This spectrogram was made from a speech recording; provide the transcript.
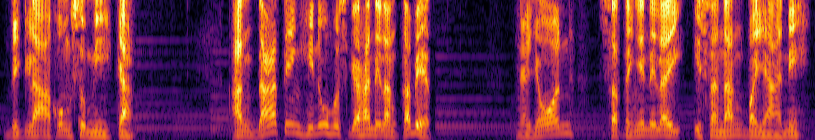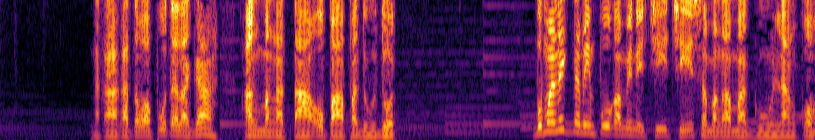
Bigla akong sumikat. Ang dating hinuhusgahan nilang kabit, ngayon sa tingin nila ay isa ng bayani. Nakakatawa po talaga ang mga tao papadudot. Bumalik na rin po kami ni Chichi sa mga magulang ko.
